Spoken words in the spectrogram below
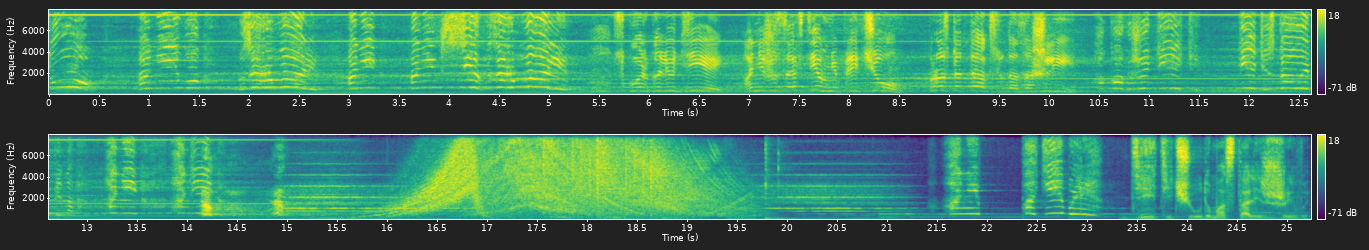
Дом! Они его взорвали! Они, они всех взорвали! Сколько людей! Они же совсем ни при чем Просто так сюда зашли как же дети? Дети Столыпина! Они, они... Они погибли! Дети чудом остались живы,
